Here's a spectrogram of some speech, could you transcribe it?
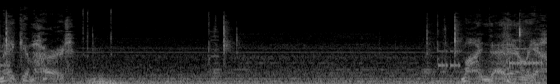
Make him hurt. Mind that area.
